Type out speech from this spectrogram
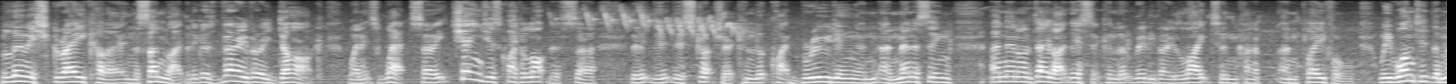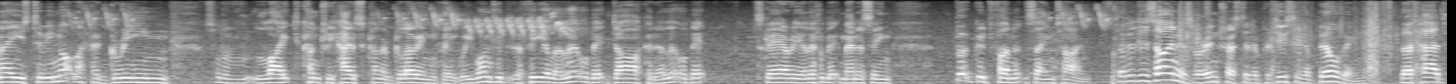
bluish grey colour in the sunlight, but it goes very, very dark when it's wet. So it changes quite a lot, this, uh, this structure. It can look quite brooding and, and, menacing, and then on a day like this, it can look really very light and kind of and playful. We wanted the maze to be not like a green, sort of light country house kind of glowing thing. We wanted it to feel a little bit dark and a little bit scary, a little bit menacing, but good fun at the same time. So the designers were interested in producing a building that had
